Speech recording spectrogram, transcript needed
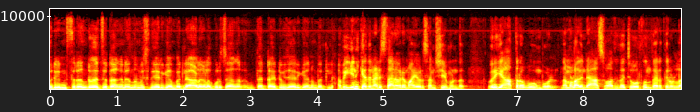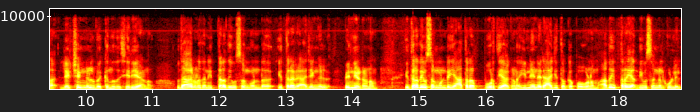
ഒരു ഇൻസിഡന്റ് വെച്ചിട്ട് അങ്ങനെയൊന്നും വിശദീകരിക്കാൻ പറ്റില്ല. ആളുകളെ കുറിച്ച് അങ്ങനെ തെറ്റായിട്ട് വിചാരിക്കാനും പറ്റില്ല. അപ്പോൾ എനിക്കതിന് അടിസ്ഥാനപരമായ ഒരു സംശയമുണ്ട്. ഒരു യാത്ര പോകുമ്പോൾ നമ്മൾ അതിന്റെ ആസ്വാദിത ചോർത്തുന്ന തരത്തിലുള്ള ലക്ഷ്യങ്ങൾ വെക്കുന്നത് ശരിയാണ്? ഉദാഹരണത്തിന് ഇത്ര ദിവസം കൊണ്ട് ഇത്ര രാജ്യങ്ങൾ പിന്നിടണം ഇത്ര ദിവസം കൊണ്ട് യാത്ര പൂർത്തിയാക്കണം ഇന്ന രാജ്യത്തൊക്കെ പോകണം അത് ഇത്ര ദിവസങ്ങൾക്കുള്ളിൽ.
